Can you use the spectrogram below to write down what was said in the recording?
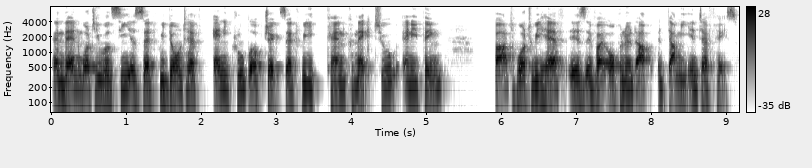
And then what you will see is that we don't have any group objects that we can connect to anything. But what we have is, if I open it up, a dummy interface.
